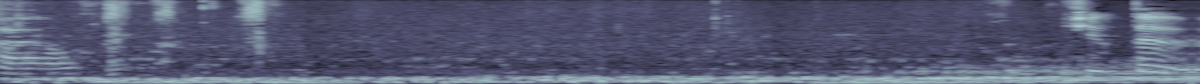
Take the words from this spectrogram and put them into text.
ขาว ฟิลเตอร์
